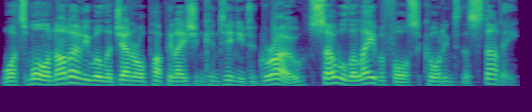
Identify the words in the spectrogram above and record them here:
What's more, not only will the general population continue to grow, so will the labour force, according to the study.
